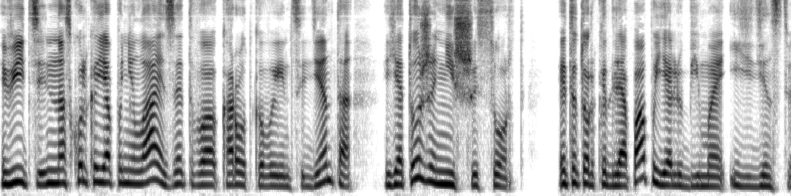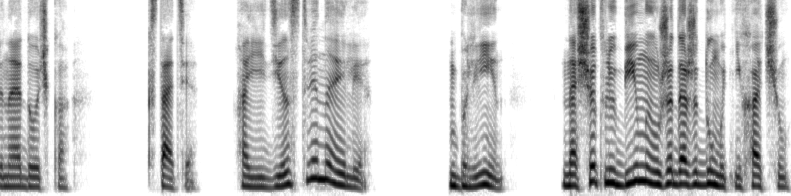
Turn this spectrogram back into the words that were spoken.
Ведь, насколько я поняла, из этого короткого инцидента я тоже низший сорт. Это только для папы я любимая и единственная дочка. Кстати, а единственная ли? Блин, насчет любимой уже даже думать не хочу.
